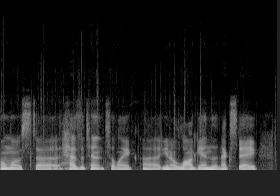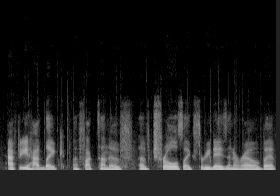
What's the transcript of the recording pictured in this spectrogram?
Almost uh, hesitant to like uh, you know log in the next day after you had like a fuck ton of of trolls like three days in a row. But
